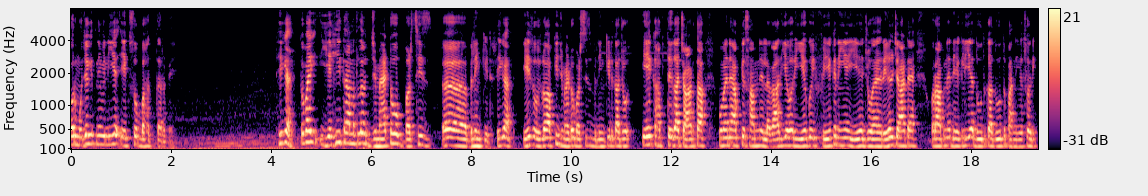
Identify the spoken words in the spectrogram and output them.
और मुझे कितनी मिली है? एक सौ बहत्तर रुपये ठीक है? तो भाई यही था मतलब जोमेटो वर्सेस ब्लिंकिट ठीक है? यही सोच लो आपकी जोमेटो वर्सेस ब्लिंकिट का जो एक हफ़्ते का चार्ट था, वो मैंने आपके सामने लगा दिया और ये कोई फेक नहीं है, ये जो है रियल चार्ट है और आपने देख लिया दूध का दूध पानी का सॉरी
